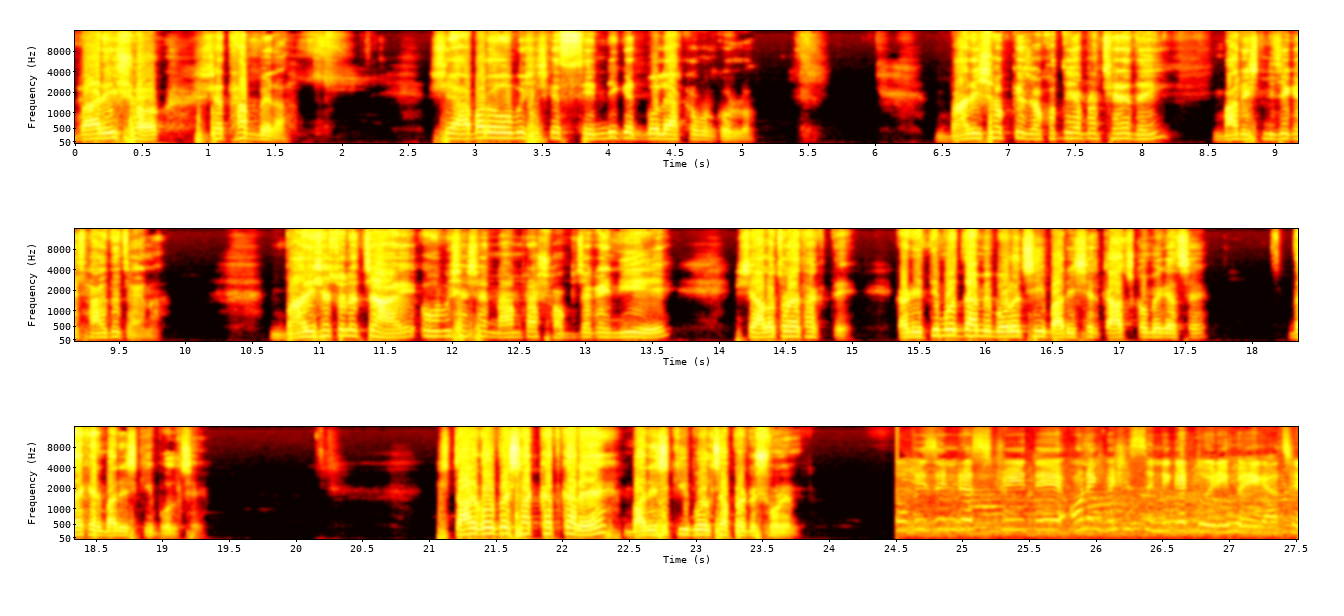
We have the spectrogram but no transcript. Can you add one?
বাড়ির শখ, সে থামবে না। সে আবারও অবিশ্বাসকে সিন্ডিকেট বলে আক্রমণ করল। বাড়ির শখকে যখনই আপনার ছেড়ে দেই, বারিশ নিজেকে ছাড়তে চায় না। বারিশ আসলে চায় অবিশ্বাসের নামটা সব জায়গায় নিয়ে সে আলোচনায় থাকতে। কারণ ইতিমধ্যে আমি বলেছি বারিশের কাজ কমে গেছে। দেখেন বারিশ কি বলছে। স্টার গল্পের সাক্ষাৎকারে বারিশ কি বলছে আপনারা একটু শোনেন। মুভিজ ইন্ডাস্ট্রিতে অনেক বেশি সিন্ডিকেট তৈরি হয়ে গেছে।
